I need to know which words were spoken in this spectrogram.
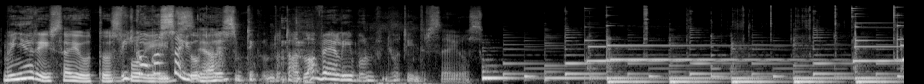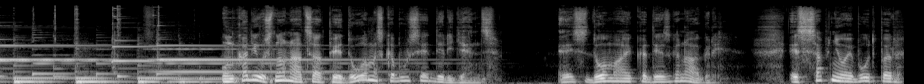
Viņi arī sajūt tos Viņi kaut kā sajūt, ka esmu tik, nu, tāda labvēlība un ļoti interesējos. Un kad jūs nonācāt pie domas, ka būsiet diriģents? Es domāju, ka diezgan agri. Es sapņoju būt par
